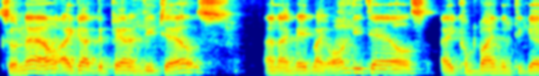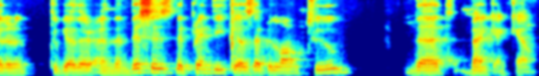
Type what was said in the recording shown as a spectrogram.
So now I got the parent details and I made my own details. I combined them together together and then this is the print details that belong to that bank account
